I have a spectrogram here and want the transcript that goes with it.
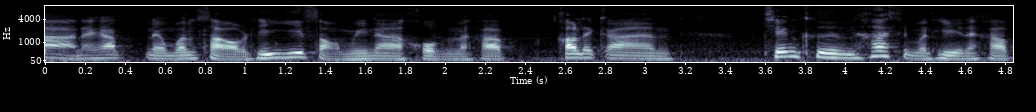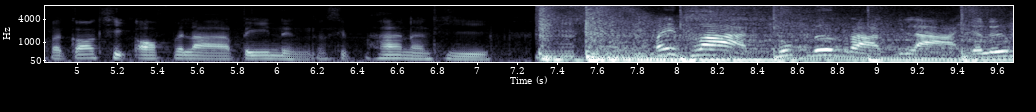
2025 นะครับ ในวันเสาร์ที่ 22 มีนาคมนะครับ เข้ารายการเที่ยงคืน 50 นาทีนะครับ แล้วก็คิกออฟเวลาตีหนึ่ง15นาที ไม่พลาดทุกเรื่องราวกีฬา อย่าลืม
